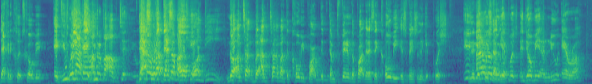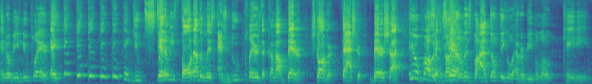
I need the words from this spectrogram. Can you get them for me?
That could eclipse Kobe. If you think that, talking you, about. t- that's what. I, that's we're all talking about part. KD. No, I'm talking, but I'm talking about the Kobe part. The, the definitive the part that I said Kobe is eventually going to get pushed. He's I don't know if the get pushed. and There'll be a new era, and there'll be new players. And ding, ding, ding, ding, ding, ding. You steadily fall down the list as new players that come out better, stronger, faster, better shot. He'll probably St- drop down the list, but I don't think he will ever be below KD.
